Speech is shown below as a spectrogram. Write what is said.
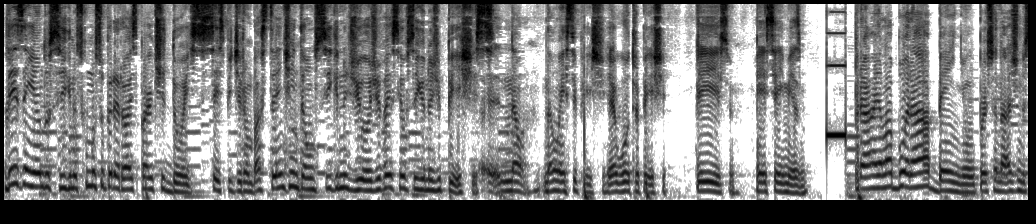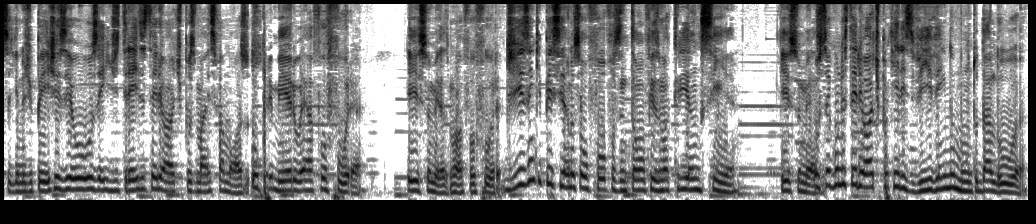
Desenhando signos como super-heróis parte 2. Vocês pediram bastante, então o signo de hoje vai ser o signo de peixes. É, não, não esse peixe, é o outro peixe. Isso, esse aí mesmo. Pra elaborar bem o personagem do signo de peixes, eu usei de três estereótipos mais famosos. O primeiro é a fofura. Isso mesmo, a fofura. Dizem que piscianos são fofos, então eu fiz uma criancinha. Isso mesmo. O segundo estereótipo é que eles vivem no mundo da lua.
